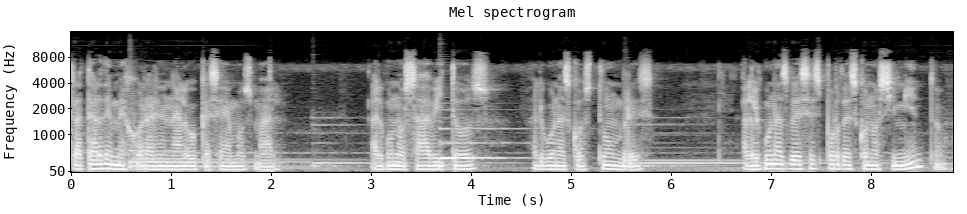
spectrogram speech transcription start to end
tratar de mejorar en algo que hacemos mal. Algunos hábitos, algunas costumbres, algunas veces por desconocimiento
